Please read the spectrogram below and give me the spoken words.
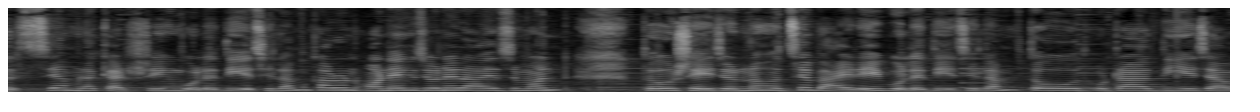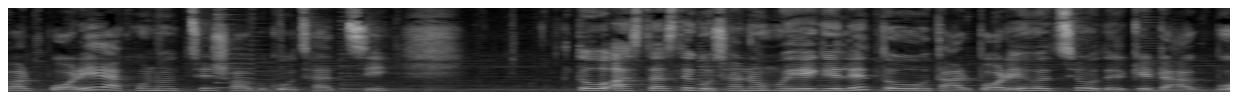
এসছে, আমরা ক্যাটারিং বলে দিয়েছিলাম, কারণ অনেকজনের আয়োজমেন্ট তো সেই জন্য হচ্ছে বাইরেই বলে দিয়েছিলাম। তো ওটা দিয়ে যাওয়ার পরে এখন হচ্ছে সব গোছাচ্ছি। তো আস্তে আস্তে গোছানো হয়ে গেলে তো তারপরে হচ্ছে ওদেরকে ডাকবো।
